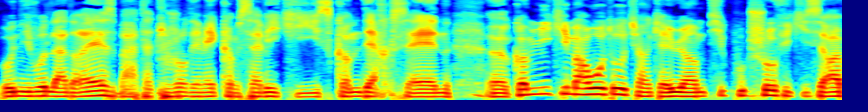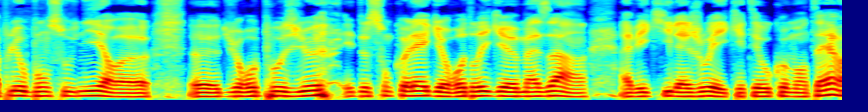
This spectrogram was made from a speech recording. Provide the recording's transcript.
au niveau de l'adresse, bah t'as toujours des mecs comme Sabekis, comme Derksen, euh, comme Mickey Maruoto, tiens, qui a eu un petit coup de chauffe et qui s'est rappelé au bon souvenir euh, du reposieux et de son collègue Rodrigue Maza, hein, avec qui il a joué et qui était au commentaire.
